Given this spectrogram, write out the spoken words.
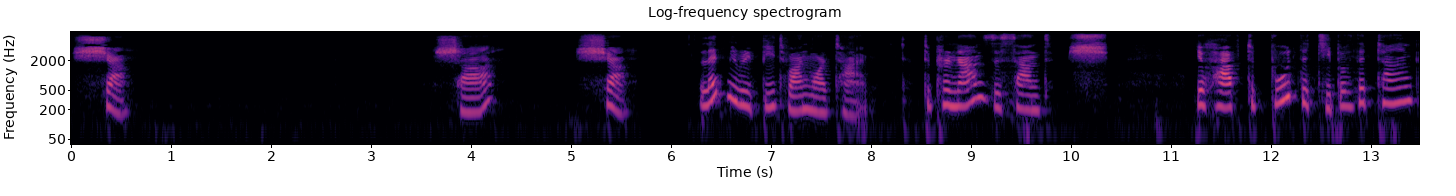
sha. Sha, sha. Let me repeat one more time. To pronounce the sound sh, you have to put the tip of the tongue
